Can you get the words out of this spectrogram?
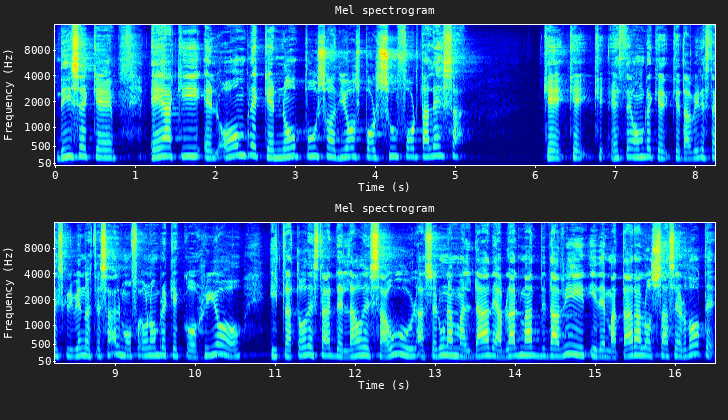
dice que he aquí el hombre que no puso a Dios por su fortaleza. Que, este hombre que, David está escribiendo este salmo fue un hombre que corrió y trató de estar del lado de Saúl, hacer una maldad, de hablar más de David y de matar a los sacerdotes.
